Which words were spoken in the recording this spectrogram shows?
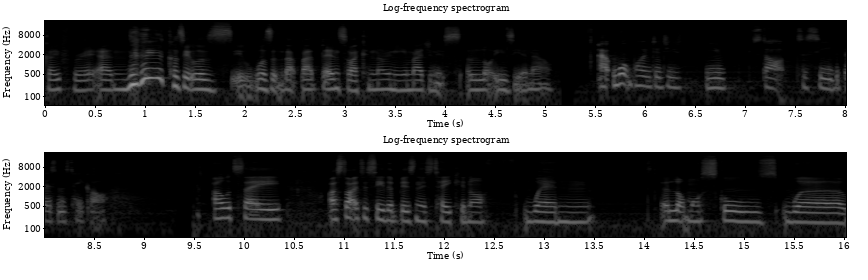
go for it and because it was it wasn't that bad then so I can only imagine it's a lot easier now. At what point did you you start to see the business take off? I would say I started to see the business taking off when a lot more schools were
